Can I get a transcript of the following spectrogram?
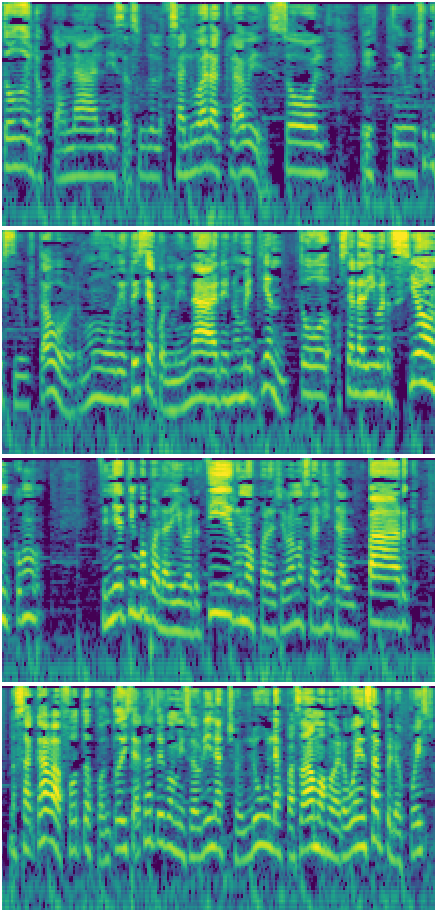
todos los canales a, su- a saludar a Clave de Sol, este, yo qué sé, Gustavo Bermúdez, Grecia Colmenares, nos metían todo, o sea, la diversión, como tenía tiempo para divertirnos, para llevarnos a Alita al parque, nos sacaba fotos con todo, dice, acá estoy con mis sobrinas cholulas, pasábamos vergüenza, pero después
